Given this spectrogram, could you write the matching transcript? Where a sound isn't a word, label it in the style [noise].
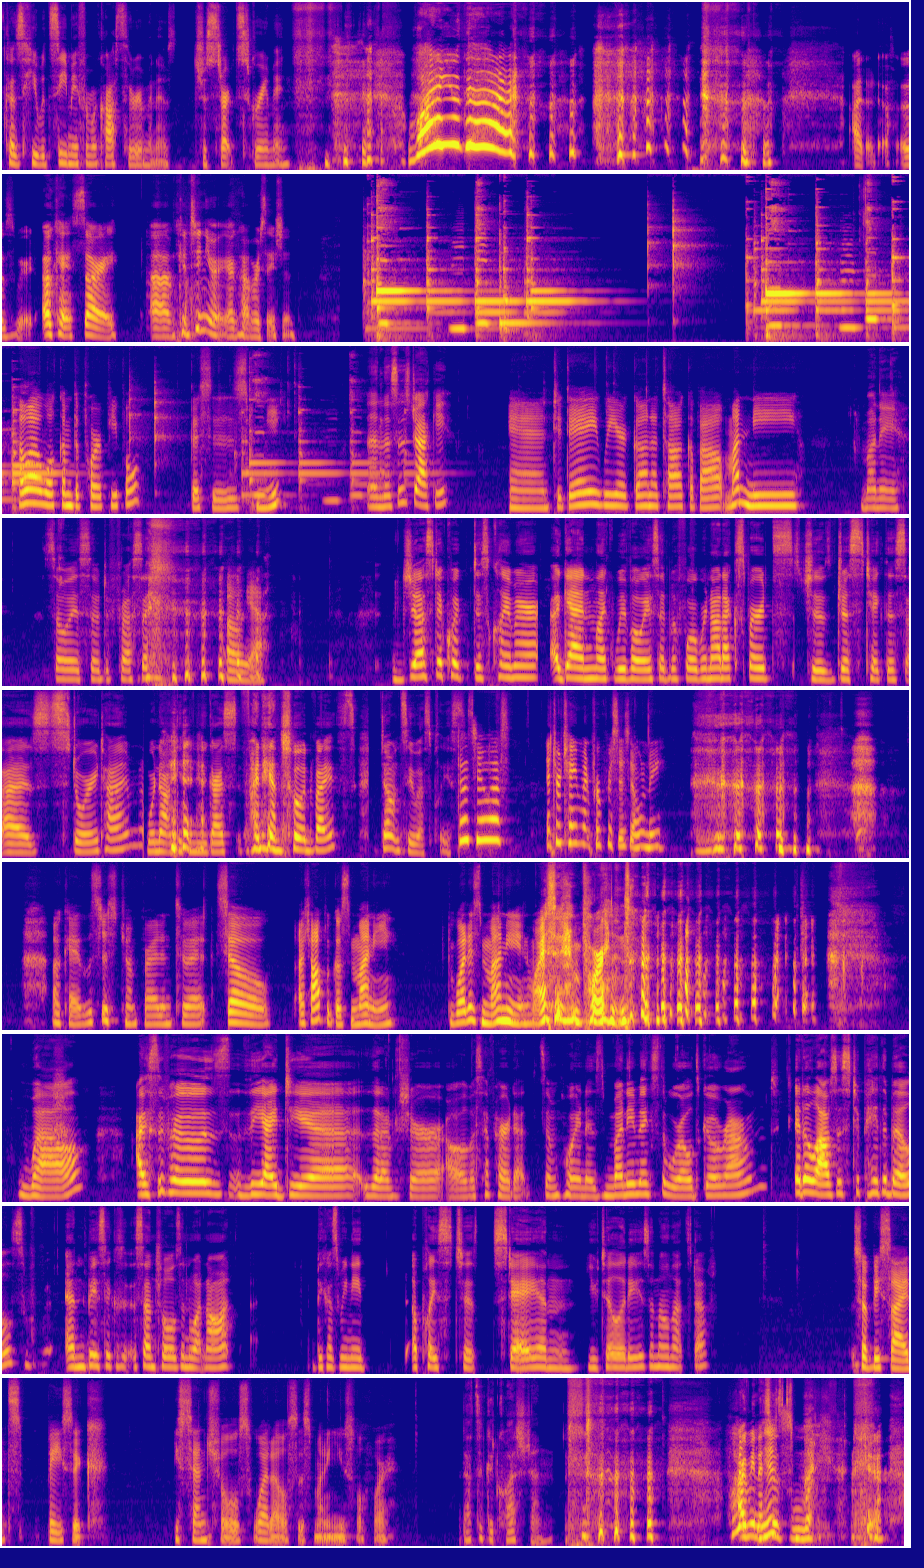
because he would see me from across the room and I was- just start screaming. [laughs] Why are you there? [laughs] I don't know. It was weird. Okay, sorry. Um, continuing our conversation. Hello, welcome to Poor People. This is me, And this is Jackie. and today we are going to talk about money. Money. It's always so depressing. Oh, [laughs] yeah. Just a quick disclaimer. Again, like we've always said before, we're not experts. To just take this as story time. We're not giving you [laughs] guys financial advice. Don't sue us, please. Don't sue us. Entertainment purposes only. [laughs] Okay, let's just jump right into it. So, our topic was money. What is money and why is it important? well, I suppose the idea that I'm sure all of us have heard at some point is money makes the world go round. It allows us to pay the bills and basic essentials and whatnot because we need a place to stay and utilities and all that stuff. so, besides basic essentials, what else is money useful for? That's a good question. [laughs] What mean, I is suppose lu- money?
